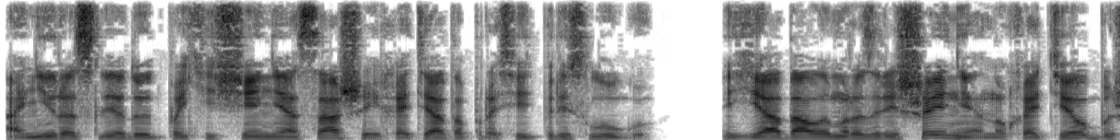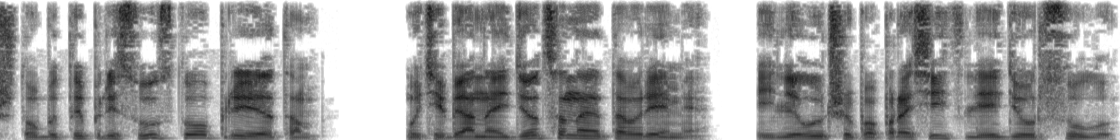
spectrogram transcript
Они расследуют похищение Саши и хотят опросить прислугу. Я дал им разрешение, но хотел бы, чтобы ты присутствовал при этом. У тебя найдется на это время? Или лучше попросить леди Урсулу?»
